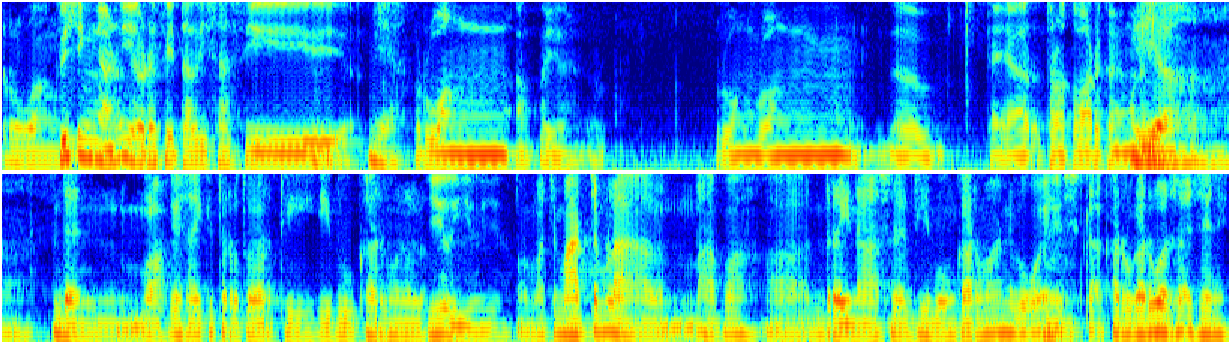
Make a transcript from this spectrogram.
ruang anu ya revitalisasi ya. ruang apa ya? Ruang-ruang eh, kayak trotoar kayak mana iya dan wakil saya trotoar di dibugar ngono lho. Iya iya iya. Macam-macam lah apa eh, drainase dibongkar mana pokoknya Hmm. karu-karuan saja nih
